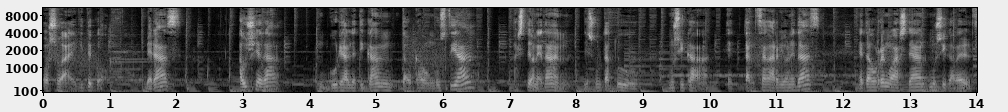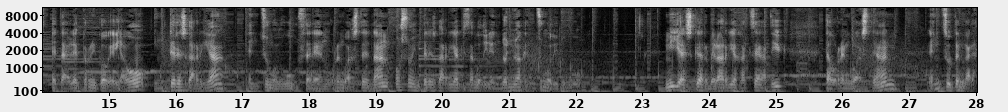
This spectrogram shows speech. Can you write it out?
osoa egiteko. Beraz, hause da gure aldetikan daukagun guztia, aste honetan disfrutatu musika et dantzagarri honetaz, eta hurrengo astean musika beltz eta elektroniko gehiago interesgarria entzungo dugu. Zeren hurrengo asteetan oso interesgarriak izango diren doinuak entzungo ditugu mila esker belarria jartzeagatik eta hurrengo astean entzuten gara.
